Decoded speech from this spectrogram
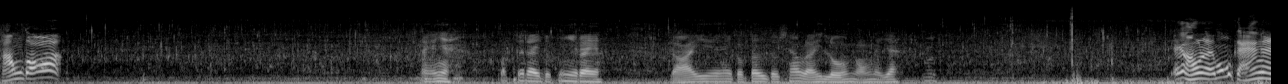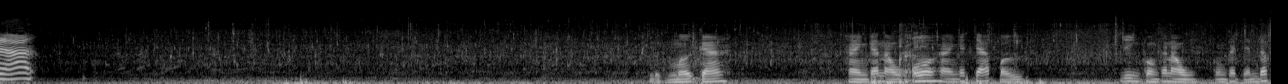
không có đây cả nhà bắt tới đây được cái như đây à. đợi cậu tư cậu sáu lại lùa cái ngọn này ra cái ngọn này muốn cạn rồi nè được mớ cá. Hai cá nâu có hai cá cháp bự. Với con cá nâu con cá chảnh đất.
